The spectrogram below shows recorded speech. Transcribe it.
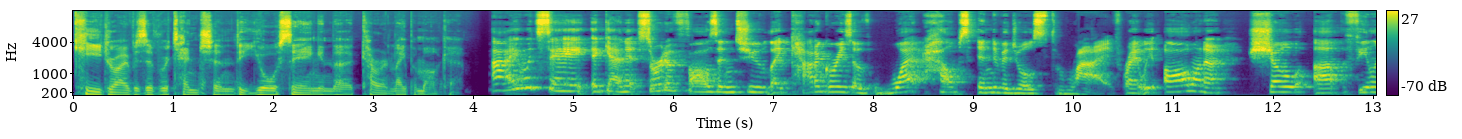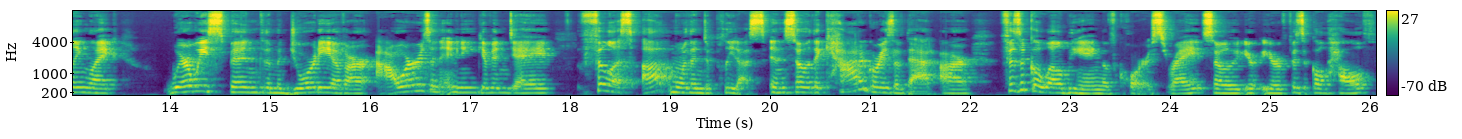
key drivers of retention that you're seeing in the current labour market? I would say, again, it sort of falls into like categories of what helps individuals thrive, right? We all want to show up feeling like where we spend the majority of our hours in any given day fill us up more than deplete us. And so the categories of that are physical well being, of course, right? So your, your physical health,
